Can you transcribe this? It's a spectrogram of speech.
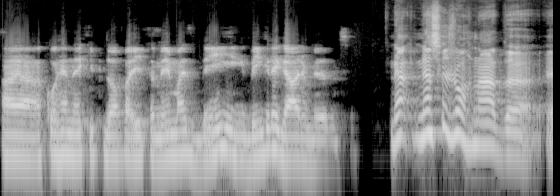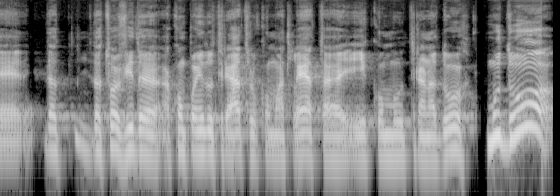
a, correr na equipe do Havaí também, mas bem, bem gregário mesmo. Assim. Nessa jornada é, da, da tua vida acompanhando o teatro como atleta e como treinador, mudou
